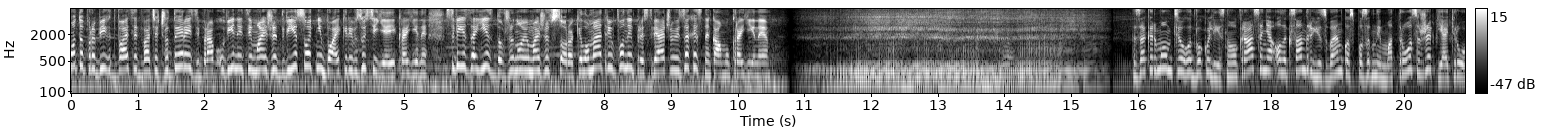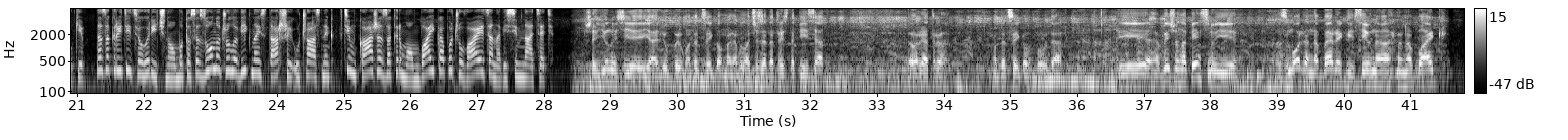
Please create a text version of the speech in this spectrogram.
Мотопробіг 2024 зібрав у Вінниці майже дві сотні байкерів з усієї країни. Свій заїзд довжиною майже в 40 кілометрів вони присвячують захисникам України. За кермом цього двоколісного красення Олександр Юзвенко з позивним матрос вже 5 років. На закритті цьогорічного мотосезону чоловік найстарший учасник. Втім, каже, за кермом байка почувається на 18. Ще в юності я любив мотоцикл. У мене була Чезета 350. Ретро мотоцикл був, да. І вийшов на пенсію і з моря на берег і сів на, на байк.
